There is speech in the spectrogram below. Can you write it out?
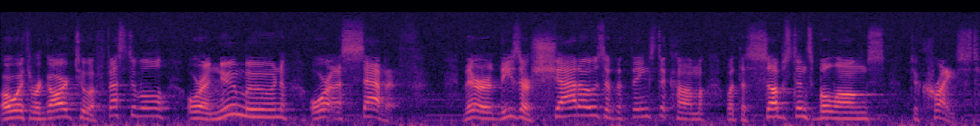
or with regard to a festival, or a new moon, or a Sabbath. There are, these are shadows of the things to come, but the substance belongs to Christ.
